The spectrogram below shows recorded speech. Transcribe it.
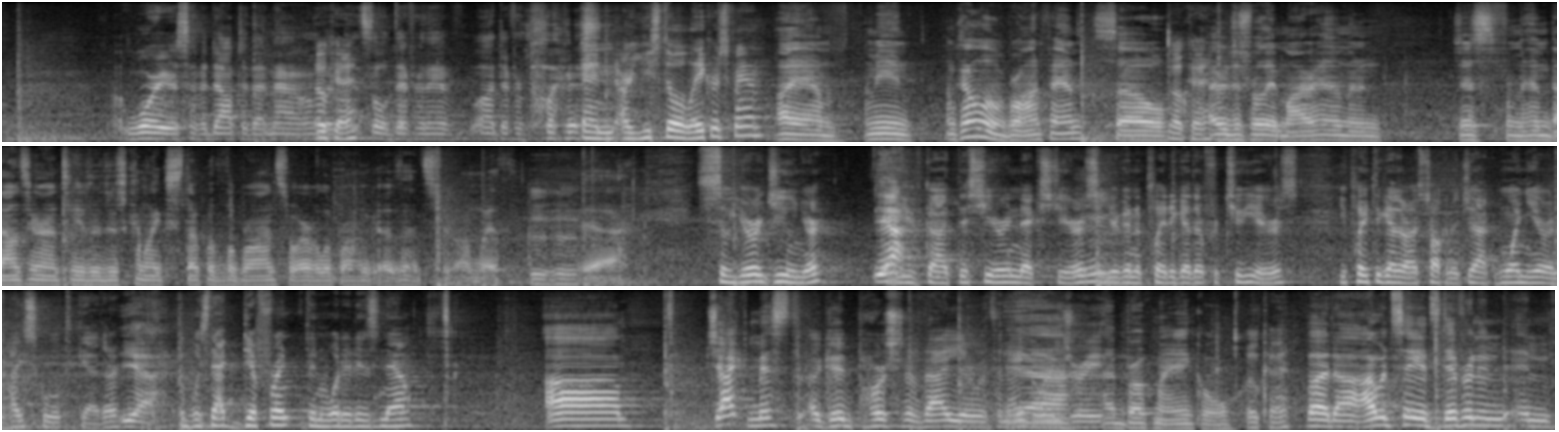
Warriors have adopted that now. but Okay. it's a little different. They have a lot of different players. And are you still a Lakers fan? I am. I mean, I'm kind of a LeBron fan, so Okay. I would just really admire him, and just from him bouncing around teams, I just kind of like stuck with LeBron. So wherever LeBron goes, that's who I'm with. Yeah. So you're a junior. Yeah. You've got this year and next year, so you're going to play together for two years. You played together. I was talking to Jack one year in high school together. Yeah. Was that different than what it is now? Um, Jack missed a good portion of that year with an ankle injury. I broke my ankle. Okay. But uh, I would say it's different in, in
